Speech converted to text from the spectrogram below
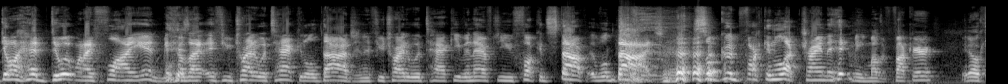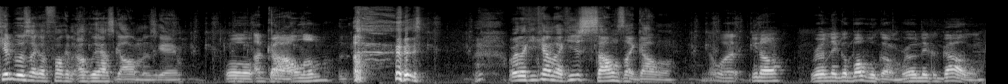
Go ahead, do it when I fly in, because I, if you try to attack, it'll dodge, and if you try to attack even after you fucking stop, it will dodge. so good fucking luck trying to hit me, motherfucker. You know, Kid Boo's like a fucking ugly ass golem in this game. Well, A golem. or like he kind of like he just sounds like Gollum. You know what? You know, real nigga bubblegum, real nigga Gollum.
